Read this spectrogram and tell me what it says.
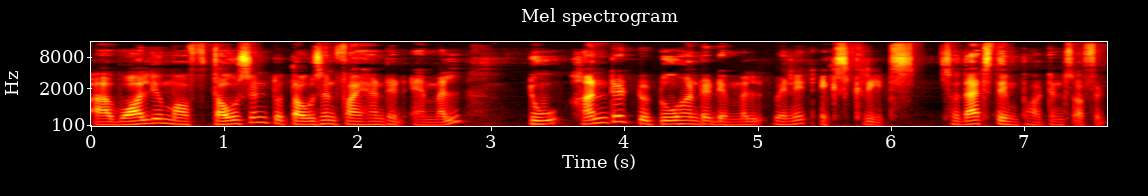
a volume of 1000 to 1500 ml to 100 to 200 ml when it excretes. So, that is the importance of it.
